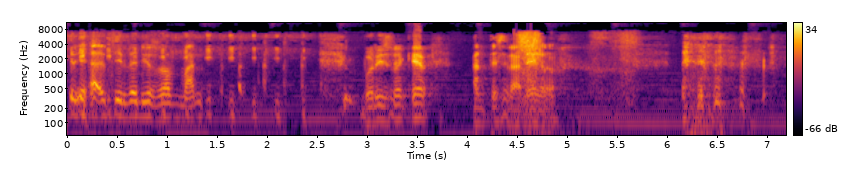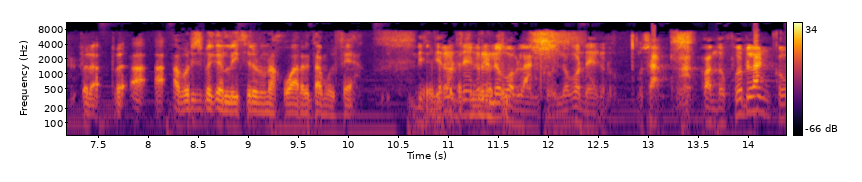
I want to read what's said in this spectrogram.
quería decir Dennis Rodman. Boris Becker antes era negro. Pero, pero a, Boris Becker le hicieron una jugarreta muy fea. Le hicieron negro y luego blanco, y luego negro. O sea, cuando fue blanco,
